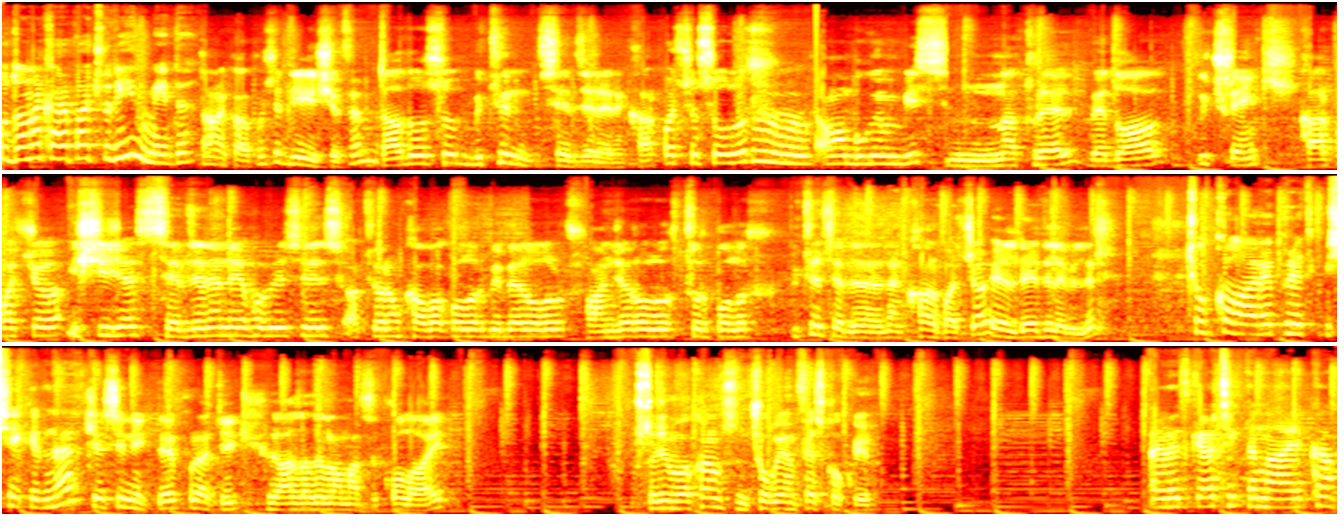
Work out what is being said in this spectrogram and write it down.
bu dana carpaccio değil miydi? Dana karpaccio değil şefim. Daha doğrusu bütün sebzelerin karpacciosu olur. Ama bugün biz natürel ve doğal 3 renk karpaccio işleyeceğiz. Sebzelerle yapabilirsiniz. Atıyorum kabak olur, biber olur, pancar olur, turp olur. Bütün sebzelerden karpaccio elde edilebilir. Çok kolay ve pratik bir şekilde. Kesinlikle pratik, biraz hazırlaması kolay. Ustacığım bakar mısın? Çok enfes kokuyor. Evet gerçekten harika.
